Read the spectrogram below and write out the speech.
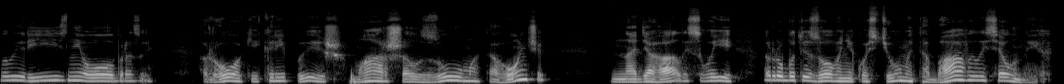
були різні образи. Рокі, кріпиш, маршал, зума та гончик надягали свої роботизовані костюми та бавилися у них,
